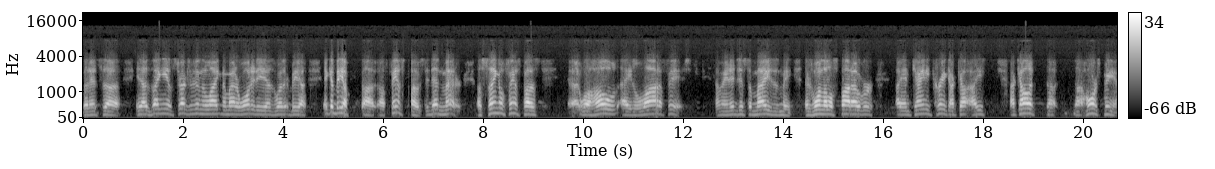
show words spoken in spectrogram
but it's uh, you know, the thing is, structures in the lake, no matter what it is, whether it be a, it could be a a, fence post. It doesn't matter. A single fence post uh, will hold a lot of fish. I mean, it just amazes me. There's one little spot over in Caney Creek. I call I used, I call it the, the horse pen,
